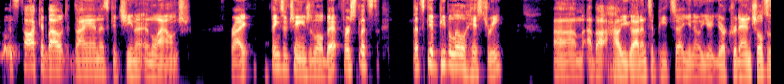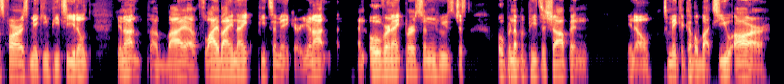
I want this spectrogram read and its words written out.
let's talk about Diana's Cucina and Lounge, right? Things have changed a little bit. First, let's let's give people a little history um, about how you got into pizza. You know, your, your credentials as far as making pizza. You don't, you're not a, by a fly by night pizza maker. You're not an overnight person who's just opened up a pizza shop and you know to make a couple bucks. You are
